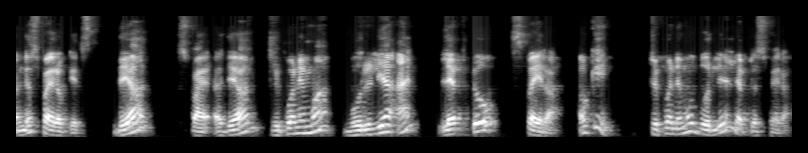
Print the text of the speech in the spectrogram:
under spirochetes. They are uh, they are treponema, borrelia, and leptospira. Okay, treponema, borrelia, leptospira.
